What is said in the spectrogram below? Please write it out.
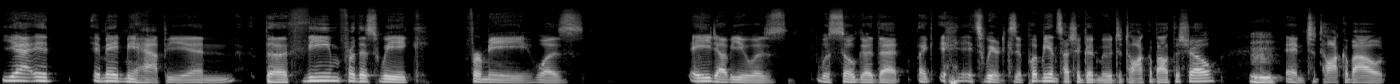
Yeah, it it made me happy. And the theme for this week for me was AEW was was so good that like it's weird because it put me in such a good mood to talk about the show mm-hmm. and to talk about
